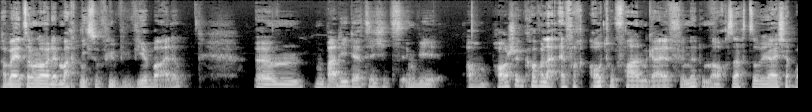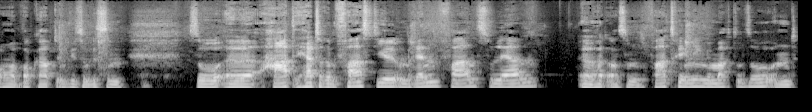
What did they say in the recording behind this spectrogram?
aber jetzt sagen wir mal, der macht nicht so viel wie wir beide. Ähm, ein Buddy, der sich jetzt irgendwie auch einen Porsche gekauft, weil er einfach Autofahren geil findet und auch sagt so, ja, ich habe auch mal Bock gehabt, irgendwie so ein bisschen so äh, hart, härteren Fahrstil und Rennen fahren zu lernen. Äh, hat auch so ein Fahrtraining gemacht und so und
